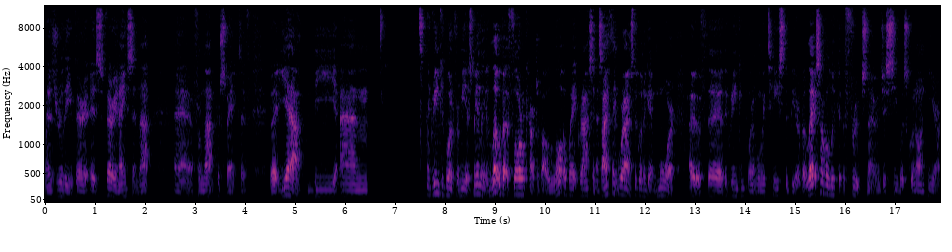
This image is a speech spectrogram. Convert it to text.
is really very it's very nice in that uh, from that perspective. But yeah, the um, the green component for me, it's mainly a little bit of floral character, but a lot of wet grassiness. I think we're actually going to get more out of the, the green component when we taste the beer. But let's have a look at the fruits now and just see what's going on here.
